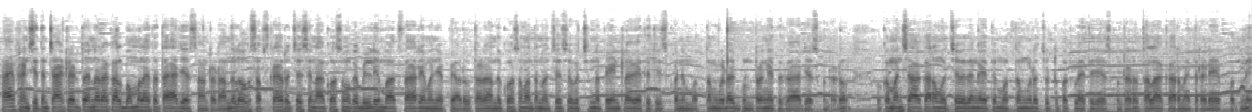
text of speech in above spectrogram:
హాయ్ ఫ్రెండ్స్ ఇతను చాక్లెట్తో ఎన్నో రకాల బొమ్మలు అయితే తయారు చేస్తూ ఉంటాడు. అందులో ఒక సబ్స్క్రైబర్ వచ్చేసి నా కోసం ఒక బిల్డింగ్ బాక్స్ తయారు చేయమని చెప్పి అడుగుతాడు. అందుకోసం అతను వచ్చేసి ఒక చిన్న పెయింట్ లాగా అయితే తీసుకొని మొత్తం కూడా గుండ్రంగా అయితే తయారు చేసుకుంటాడు. ఒక మంచి ఆకారం వచ్చే విధంగా అయితే మొత్తం కూడా చుట్టుపక్కల అయితే చేసుకుంటాడు. తల ఆకారం అయితే రెడీ అయిపోతుంది.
